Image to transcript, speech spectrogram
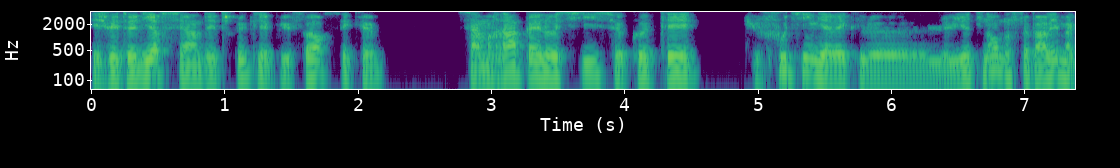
Et je vais te dire, c'est un des trucs les plus forts, c'est que ça me rappelle aussi ce côté du footing avec le, lieutenant dont je te parlais, ma,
